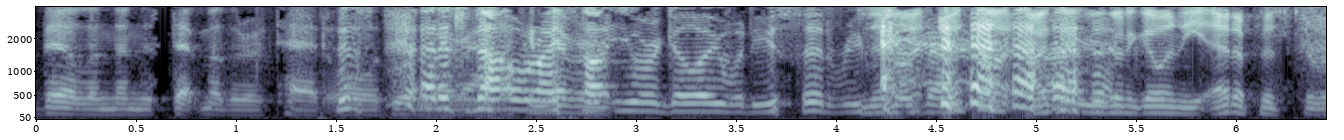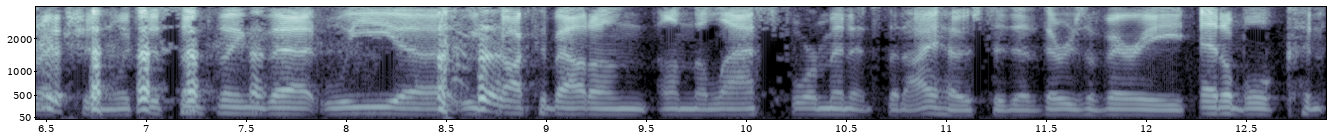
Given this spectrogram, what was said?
Bill and then the stepmother of Ted. Or the other and way it's around. not can where I never- thought you were going when you said refer I back. thought, I thought you were going to go in the Oedipus direction, which is something that we uh, we talked about on, on the last four minutes that I hosted. That there's a very edible con-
